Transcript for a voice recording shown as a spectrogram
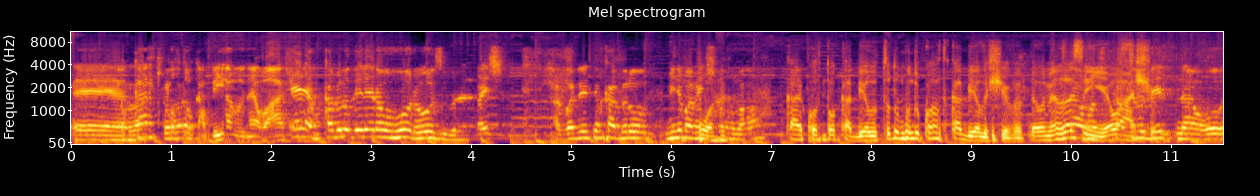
É, o cara que cortou o cabelo, né? Eu acho. É, o cabelo dele era horroroso, Bruno, mas agora ele tem um cabelo minimamente Porra. normal. O cara cortou o cabelo, todo mundo corta o cabelo, Shiva. Pelo menos Não, assim, o eu acho. dele- não, o,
